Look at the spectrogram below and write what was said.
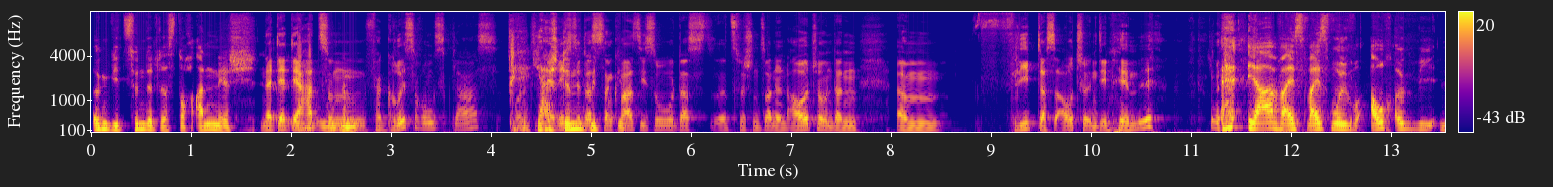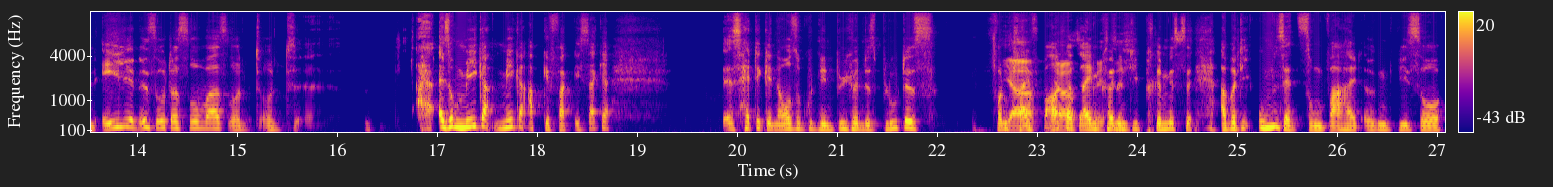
irgendwie zündet das doch an. Der, Na, der, der hat so ein Vergrößerungsglas und ja, der stimmt, richtet das dann quasi so, dass äh, zwischen Sonne und Auto und dann ähm, flieht das Auto in den Himmel. ja, weil es wohl auch irgendwie ein Alien ist oder sowas und, und äh, also mega, mega abgefuckt. Ich sag ja, es hätte genauso gut in den Büchern des Blutes von ja, Clive Barker ja, sein richtig. können, die Prämisse. Aber die Umsetzung war halt irgendwie so.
